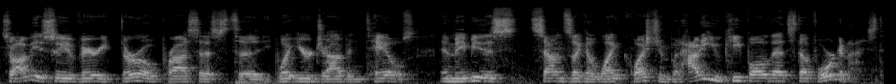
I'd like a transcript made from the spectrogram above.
So obviously a very thorough process to what your job entails. And maybe this sounds like a light question, but how do you keep all that stuff organized?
